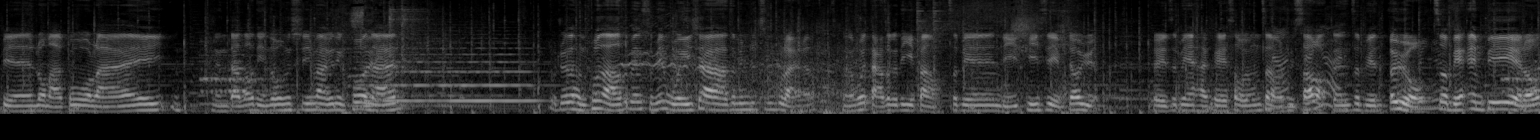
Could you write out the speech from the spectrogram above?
边落马过来，能打到点东西吗？有点困难，我觉得很困难。这边随便围一下，这边就进不来了，可能会打这个地方。这边离 P C 也比较远，所以这边还可以稍微用战矛去骚扰。但是这边，哎呦，这边 N B A 喽，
